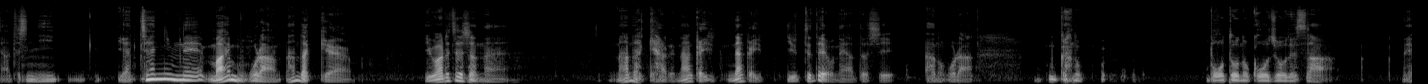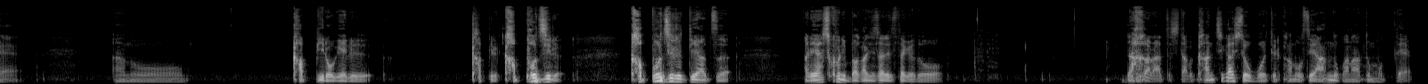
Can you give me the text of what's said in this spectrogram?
私にやっちゃんにね前もほらなんだっけ？言われたじゃない。なんだっけあれなんかなんか言ってたよね私。あのほらあの冒頭の工場でさねあのかっぴろげるかっぴかっぽ汁。かっぽ汁ってやつ。あれやしこにバカにされてたけどだから私多分勘違いして覚えてる可能性あんのかなと思って。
